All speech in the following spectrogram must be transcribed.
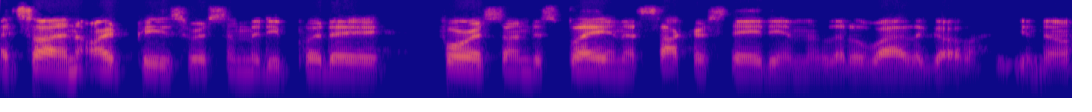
I saw an art piece where somebody put a forest on display in a soccer stadium a little while ago, you know,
